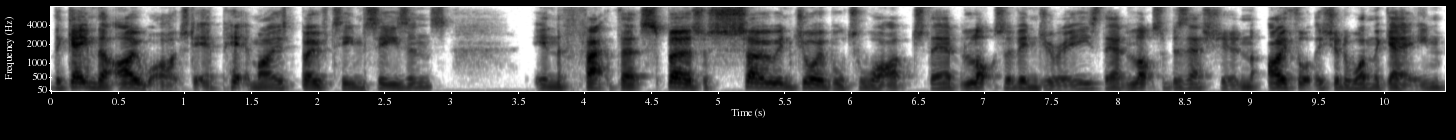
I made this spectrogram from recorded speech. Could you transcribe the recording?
the game that I watched, it epitomised both team seasons in the fact that Spurs were so enjoyable to watch. They had lots of injuries, they had lots of possession. I thought they should have won the game,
